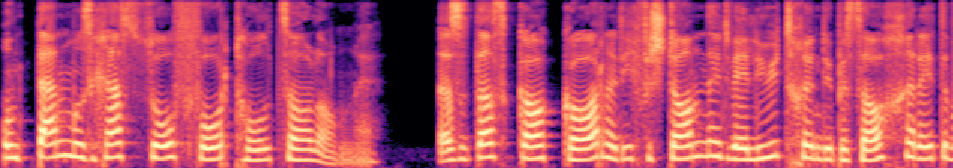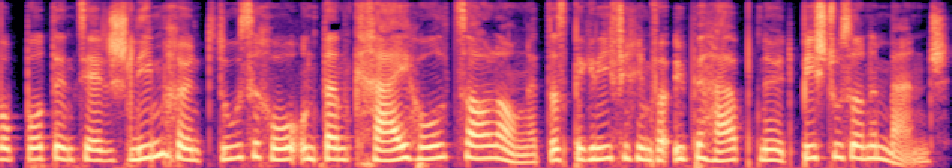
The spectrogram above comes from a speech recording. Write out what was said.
Und dann muss ich auch sofort Holz anlangen. Also das geht gar nicht. Ich verstand nicht, wie Leute können über Sachen reden, die potenziell schlimm könnten rauskommen und dann kein Holz anlangen. Das begreife ich im Fall überhaupt nicht. Bist du so ein Mensch?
